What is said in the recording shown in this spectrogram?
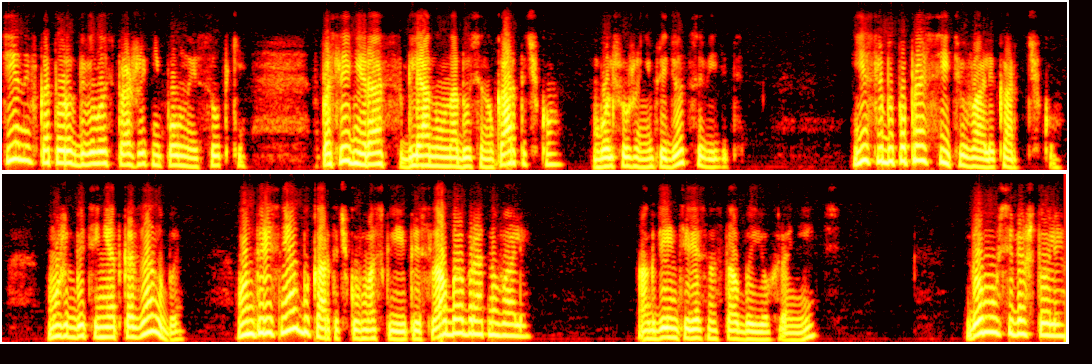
стены, в которых довелось прожить неполные сутки. Последний раз глянул на Дусину карточку, больше уже не придется видеть. Если бы попросить у Вали карточку, может быть, и не отказала бы, он переснял бы карточку в Москве и прислал бы обратно Вале. А где, интересно, стал бы ее хранить? Дома у себя, что ли?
